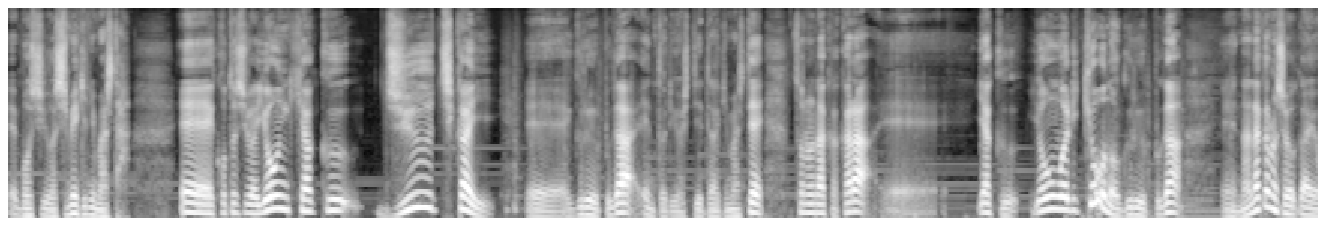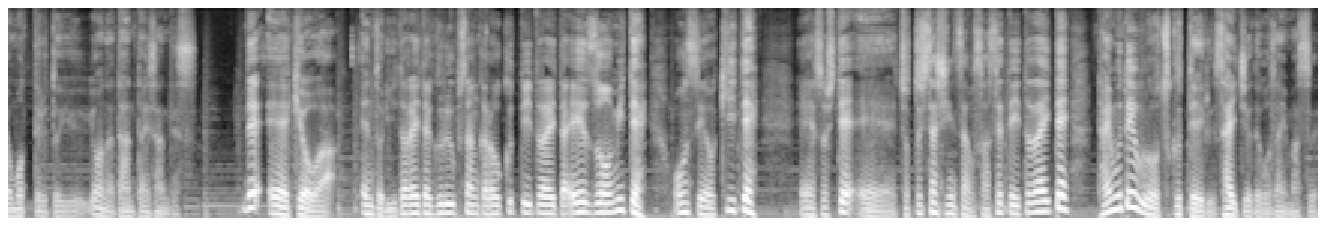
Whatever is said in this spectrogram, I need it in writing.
募集を締め切りました、えー、今年は410近い、えー、グループがエントリーをしていただきましてその中から、えー、約4割強のグループが、えー、何らかの障害を持っているというような団体さんです。で、えー、今日はエントリーいただいたグループさんから送っていただいた映像を見て音声を聞いて、えー、そして、えー、ちょっとした審査をさせていただいてタイムテーブルを作っている最中でございます。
